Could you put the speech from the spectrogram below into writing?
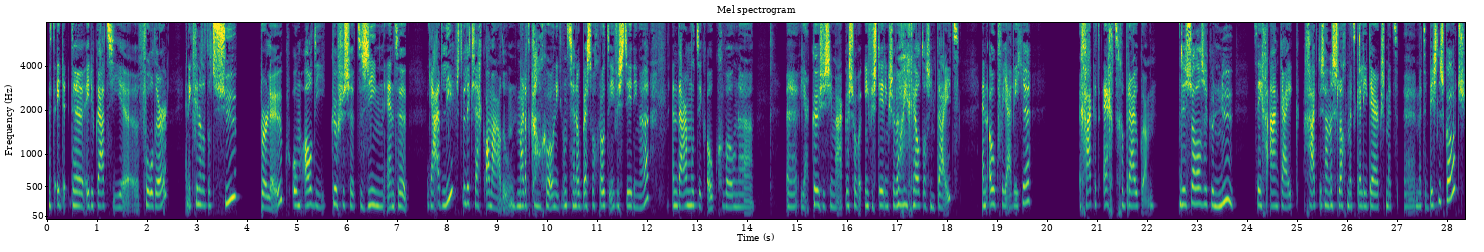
het de educatiefolder. En ik vind het altijd super leuk om al die cursussen te zien en te. Ja, het liefst wil ik ze eigenlijk allemaal doen. Maar dat kan gewoon niet, want het zijn ook best wel grote investeringen. En daar moet ik ook gewoon uh, uh, ja, keuzes in maken. Zowel investering zowel in geld als in tijd. En ook van ja, weet je, ga ik het echt gebruiken? Dus zoals ik er nu tegenaan kijk, ga ik dus aan de slag met Kelly Derks, met, uh, met de business coach.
